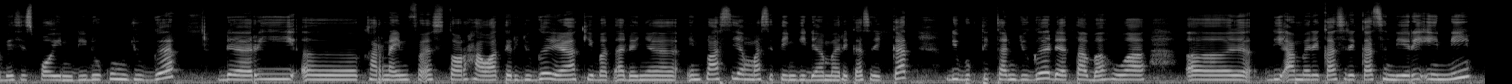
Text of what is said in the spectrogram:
basis point. Didukung juga dari uh, karena investor khawatir juga ya akibat adanya inflasi yang masih tinggi di Amerika Serikat, dibuktikan juga data bahwa uh, di Amerika Serikat sendiri ini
